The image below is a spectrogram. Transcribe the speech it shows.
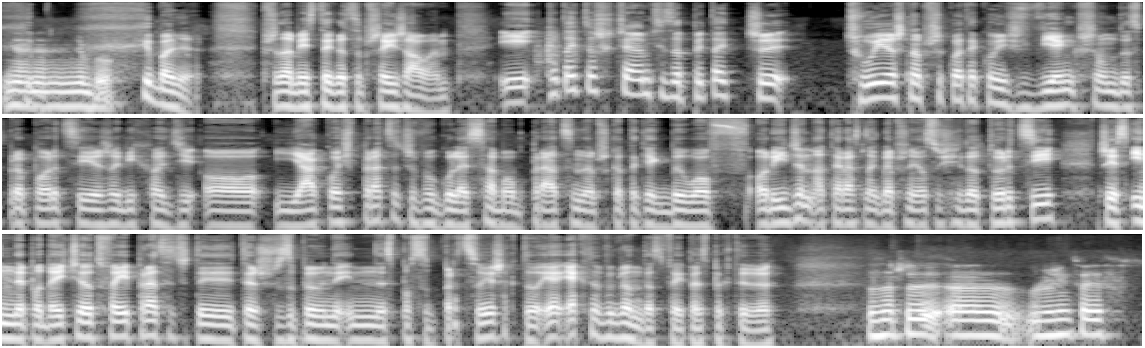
nie, nie, nie, nie było. Chyba nie. Przynajmniej z tego, co przejrzałem. I tutaj też chciałem cię zapytać, czy czujesz na przykład jakąś większą dysproporcję, jeżeli chodzi o jakość pracy, czy w ogóle samą pracę, na przykład tak jak było w Origin, a teraz nagle przeniosło się do Turcji? Czy jest inne podejście do twojej pracy, czy ty też w zupełnie inny sposób pracujesz? Jak to, jak, jak to wygląda z twojej perspektywy? To znaczy, e, różnica jest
